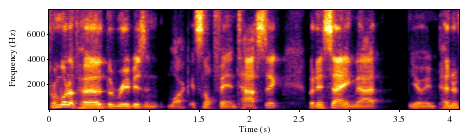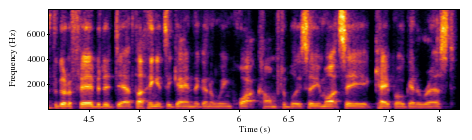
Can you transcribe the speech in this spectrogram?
From what I've heard, the rib isn't like it's not fantastic. But in saying that, you know, in Penrith, they've got a fair bit of depth. I think it's a game they're going to win quite comfortably. So you might see Capo get a rest.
